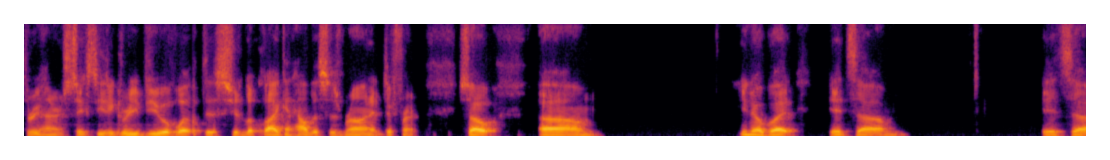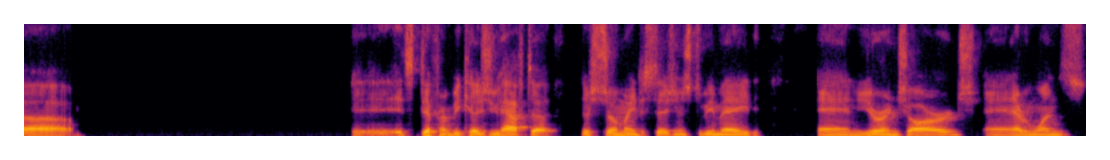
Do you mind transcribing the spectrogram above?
360 degree view of what this should look like and how this is run at different so um you know but it's um it's uh it's different because you have to there's so many decisions to be made and you're in charge and everyone's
